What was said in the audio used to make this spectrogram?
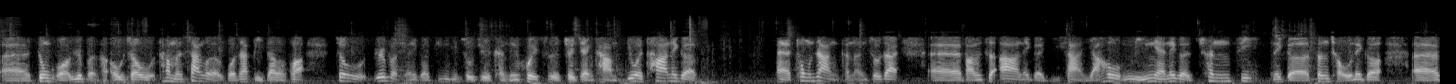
呃中国、日本和欧洲，他们三个国家比较的话，就日本的那个经济数据肯定会是最健康，因为它那个。呃，通胀可能就在呃百分之二那个以上，然后明年那个春季那个薪酬那个呃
